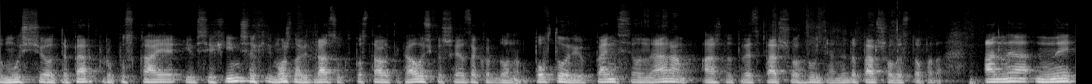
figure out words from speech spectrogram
Тому що тепер пропускає і всіх інших, і можна відразу поставити галочку, що я за кордоном. Повторюю, пенсіонерам аж до 31 грудня, не до 1 листопада. А не, не,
